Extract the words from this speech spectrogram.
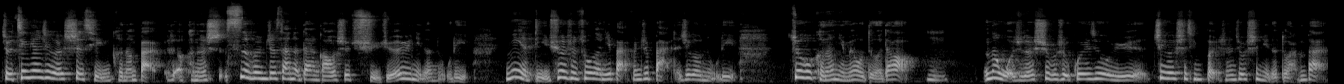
就今天这个事情，可能百呃可能是四分之三的蛋糕是取决于你的努力，你也的确是做了你百分之百的这个努力，最后可能你没有得到，嗯，那我觉得是不是归咎于这个事情本身就是你的短板？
